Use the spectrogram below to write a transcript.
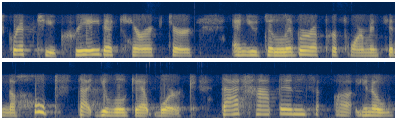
script, you create a character, and you deliver a performance in the hopes that you will get work. That happens, uh, you know,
